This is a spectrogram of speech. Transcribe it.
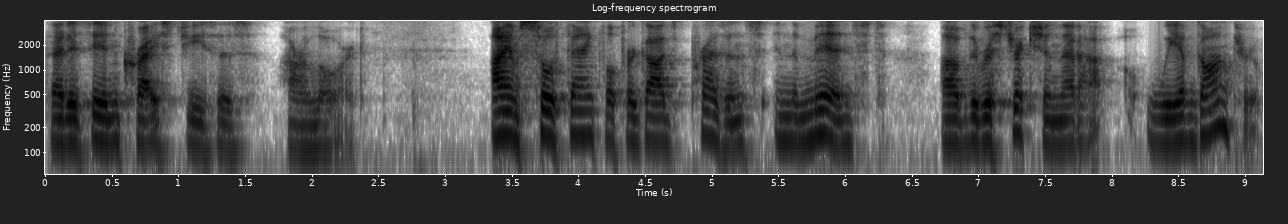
that is in Christ Jesus our Lord. I am so thankful for God's presence in the midst of the restriction that we have gone through.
